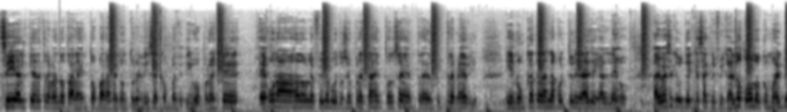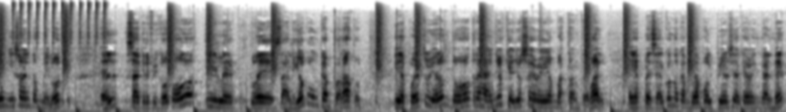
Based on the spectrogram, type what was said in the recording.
Sí, él tiene tremendo talento para reconstruir y ser competitivo, pero es que es una doble filo porque tú siempre estás entonces entre ese entremedio y nunca te das la oportunidad de llegar lejos. Hay veces que tú tienes que sacrificarlo todo, como él bien hizo en el 2008. Él sacrificó todo y le, le salió con un campeonato. Y después estuvieron dos o tres años que ellos se veían bastante mal. En especial cuando cambió a Paul Pierce y a Kevin Garnett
